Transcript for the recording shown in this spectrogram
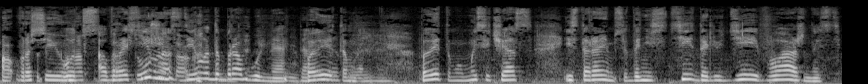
а в России у вот, нас А в России у нас так? дело добровольное. поэтому, поэтому мы сейчас и стараемся донести до людей важность.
